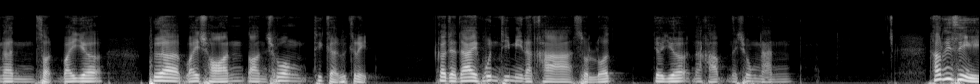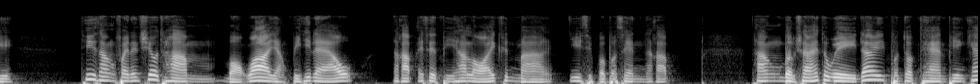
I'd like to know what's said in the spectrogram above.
เงินสดไว้เยอะ เพื่อไว้ช้อนตอนช่วงที่เกิดวิกฤต ก็จะได้หุ้นที่มีราคาส่วนลดเยอะๆนะครับในช่วงนั้น ครั้งที่ 4 ที่ทาง Financial Times บอกว่าอย่างปีที่แล้ว นะครับ S&P 500 ขึ้นมา 20 กว่าเปอร์เซ็นต์นะครับ ทาง Berkshire Hathaway ได้ผลตอบแทนเพียงแค่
